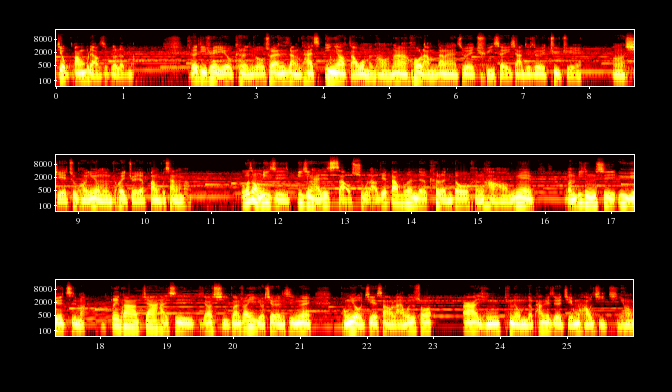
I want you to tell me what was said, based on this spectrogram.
就帮不了这个人嘛。可是的确也有客人说，虽然是这样，他还是硬要找我们吼。那后来我们当然还是会取舍一下，就是会拒绝嗯协助哈，因为我们就会觉得帮不上忙。不过这种例子毕竟还是少数啦，我觉得大部分的客人都很好哈，因为我们毕竟是预约制嘛，所以大家还是比较习惯。所以有些人是因为朋友介绍来，或者说大家已经听了我们的 p a c k a g e 的节目好几集哦。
